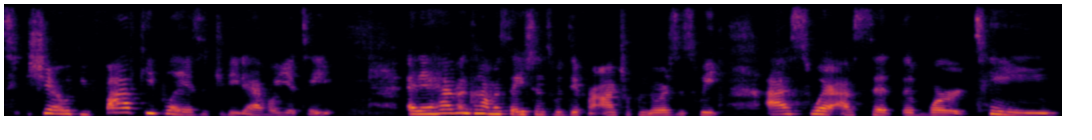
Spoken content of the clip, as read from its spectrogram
t- share with you five key players that you need to have on your team. And in having conversations with different entrepreneurs this week, I swear I've said the word team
